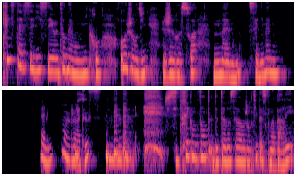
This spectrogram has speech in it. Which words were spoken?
Christelle Célis et autour de mon micro, aujourd'hui, je reçois Manon. Salut Manon. Salut, bonjour à tous. je suis très contente de te recevoir aujourd'hui parce qu'on va parler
